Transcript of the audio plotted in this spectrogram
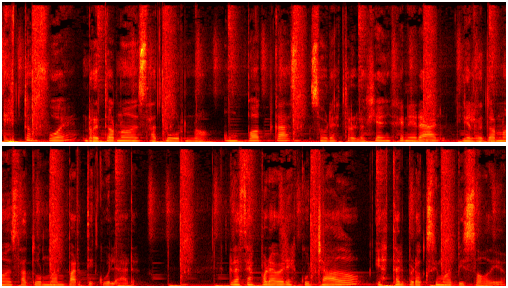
Esto fue Retorno de Saturno, un podcast sobre astrología en general y el retorno de Saturno en particular. Gracias por haber escuchado y hasta el próximo episodio.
